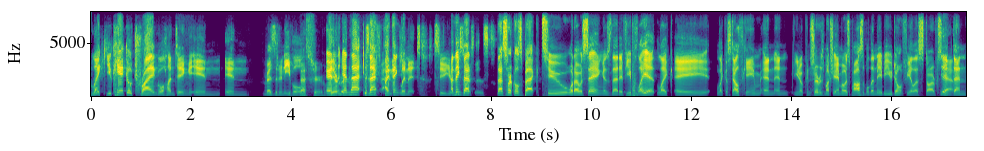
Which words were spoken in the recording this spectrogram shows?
like you can't go triangle hunting in in Resident Evil. That's true. And, There and that that a I finite think limit to your I think that- resources. that circles back to what I was saying is that if you play it like a like a stealth game and and you know conserve as much ammo as possible, then maybe you don't feel as starved. So Yeah. then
